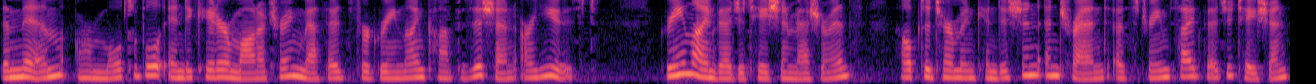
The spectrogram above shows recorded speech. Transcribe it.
the MIM, or Multiple Indicator Monitoring Methods for Greenline Composition, are used. Greenline vegetation measurements help determine condition and trend of streamside vegetation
